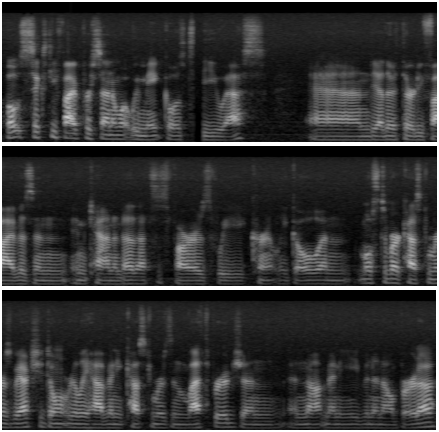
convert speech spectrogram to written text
About 65% of what we make goes to the US and the other 35 is in, in Canada. That's as far as we currently go. And most of our customers, we actually don't really have any customers in Lethbridge and, and not many even in Alberta.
